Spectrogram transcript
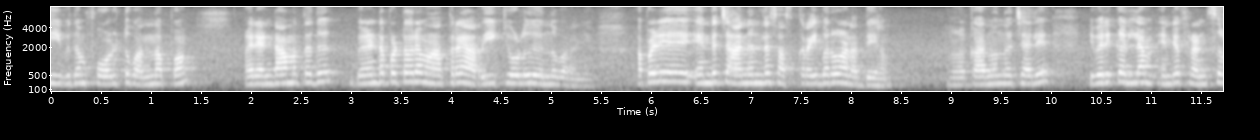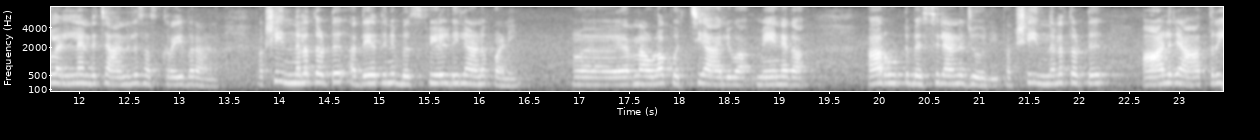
ജീവിതം ഫോൾട്ട് വന്നപ്പം രണ്ടാമത്തത് വേണ്ടപ്പെട്ടവരെ മാത്രമേ അറിയിക്കുള്ളൂ എന്ന് പറഞ്ഞു. അപ്പോഴേ എന്റെ ചാനലിന്റെ സബ്സ്ക്രൈബറുമാണ് അദ്ദേഹം. കാരണം എന്ന് വെച്ചാൽ ഇവർക്കെല്ലാം എന്റെ ഫ്രണ്ട്സുകളെല്ലാം എന്റെ ചാനൽ സബ്സ്ക്രൈബറാണ്. പക്ഷേ ഇന്നലെ തൊട്ട് അദ്ദേഹത്തിന് ബസ് ഫീൽഡിലാണ് പണി. എറണാകുളം കൊച്ചി ആലുവ മേനക ആ റൂട്ട് ബസ്സിലാണ് ജോലി. പക്ഷേ ഇന്നലെ തൊട്ട് ആൾ രാത്രി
